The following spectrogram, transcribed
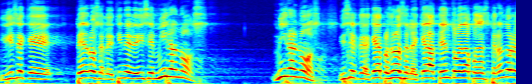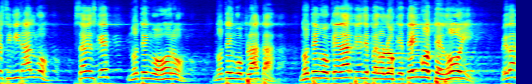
Y dice que Pedro se le tiene y le dice, míranos, míranos. Dice que aquella persona se le queda atento, ¿verdad? Pues esperando recibir algo. ¿Sabes qué? No tengo oro, no tengo plata, no tengo que darte, dice, pero lo que tengo te doy. ¿Verdad?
